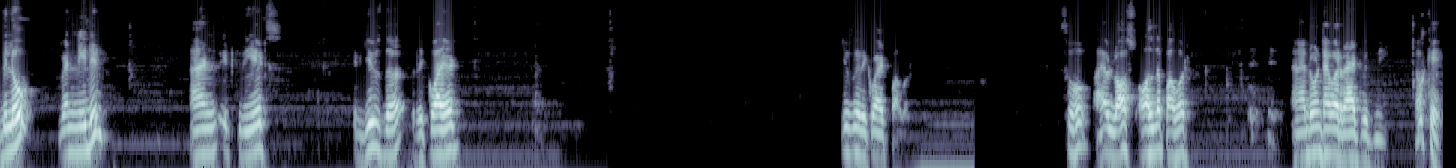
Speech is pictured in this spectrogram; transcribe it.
below when needed and it creates, it gives the required gives the required power. So I have lost all the power and I do not have a rat with me. Okay.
